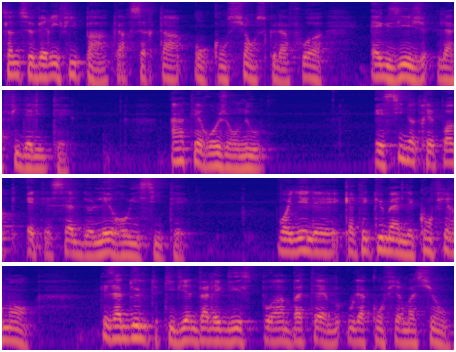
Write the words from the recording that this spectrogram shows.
ça ne se vérifie pas, car certains ont conscience que la foi exige la fidélité. Interrogeons-nous. Et si notre époque était celle de l'héroïcité? Voyez les catéchumènes, les confirmants, les adultes qui viennent vers l'Église pour un baptême ou la confirmation.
